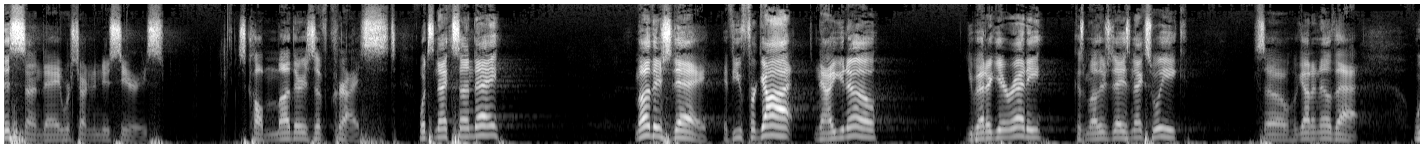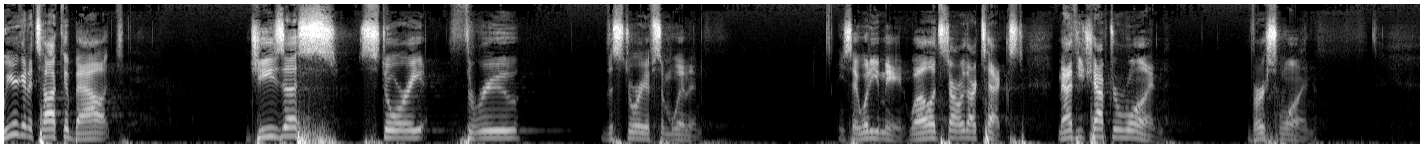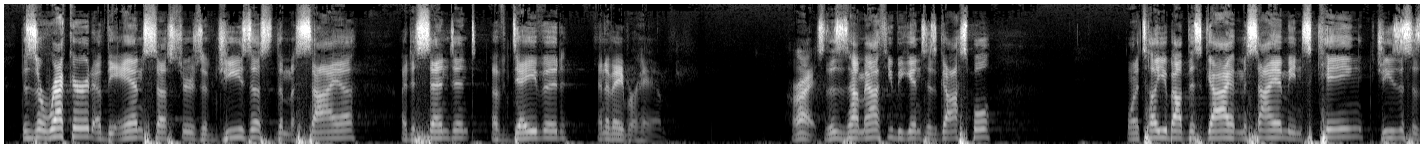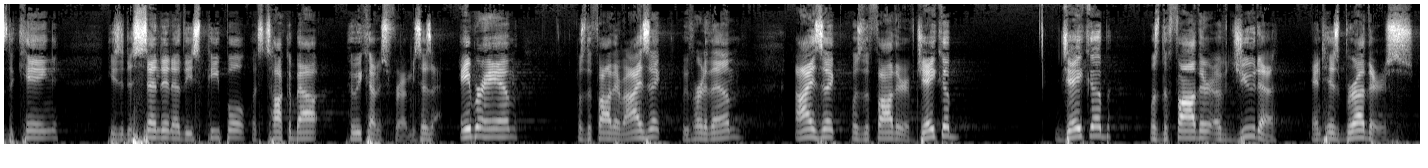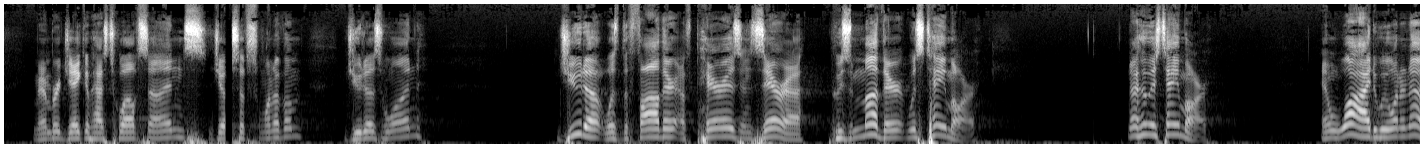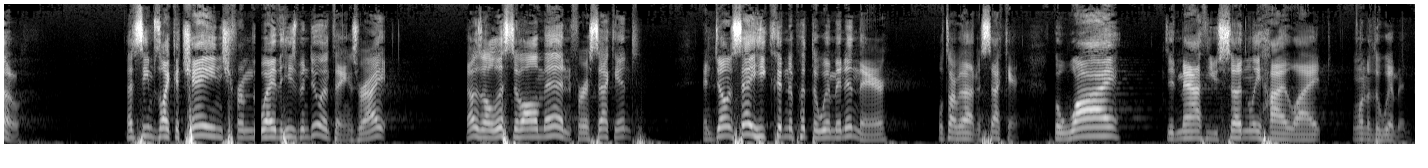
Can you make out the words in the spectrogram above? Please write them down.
this Sunday, we're starting a new series. It's called Mothers of Christ. What's next Sunday? Mother's Day. If you forgot, now you know. You better get ready because Mother's Day is next week. So we got to know that. We are going to talk about Jesus' story through the story of some women. You say, what do you mean? Well, let's start with our text Matthew chapter 1, verse 1. This is a record of the ancestors of Jesus, the Messiah, a descendant of David and of Abraham. All right, so this is how Matthew begins his gospel. I want to tell you about this guy. Messiah means king. Jesus is the king. He's a descendant of these people. Let's talk about who he comes from. He says, Abraham was the father of Isaac. We've heard of them. Isaac was the father of Jacob. Jacob was the father of Judah and his brothers. Remember, Jacob has 12 sons. Joseph's one of them. Judah's one. Judah was the father of Perez and Zerah, whose mother was Tamar. Now, who is Tamar? And why do we want to know? That seems like a change from the way that he's been doing things, right? That was a list of all men for a second. And don't say he couldn't have put the women in there. We'll talk about that in a second. But why did Matthew suddenly highlight one of the women?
